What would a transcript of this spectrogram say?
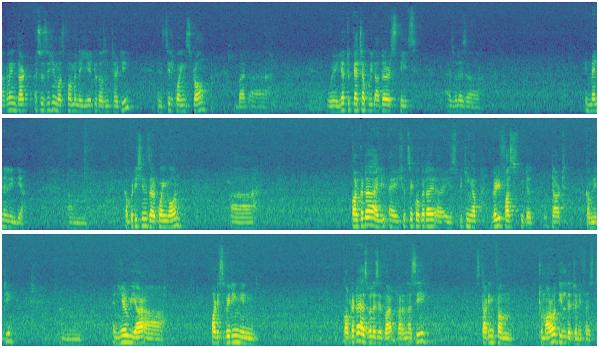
Nagaland Dart Association was formed in the year 2013 and still going strong, but uh, we're yet to catch up with other states as well as uh, in mainland India. Um, competitions are going on. Uh, Kolkata, I, I should say Kolkata uh, is picking up very fast with the dart community. Um, and here we are uh, participating in Kolkata as well as Varanasi starting from tomorrow till the 21st.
